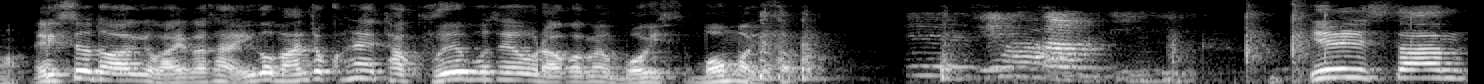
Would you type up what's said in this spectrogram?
어, x 더하기 y가 4야. 이거 만족하네 다 구해보세요 라고 하면 뭐 있어? 뭐뭐 있어? 1 3 2 1, 3,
